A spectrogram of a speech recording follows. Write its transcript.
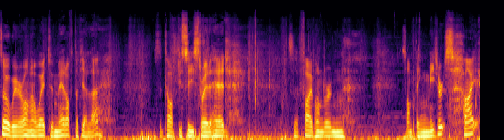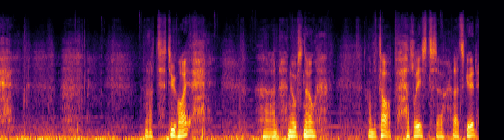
So we're on our way to Meraftafjellet. It's the top you see straight ahead. It's a 500 and something meters high. Not too high. And no snow on the top at least, so that's good.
